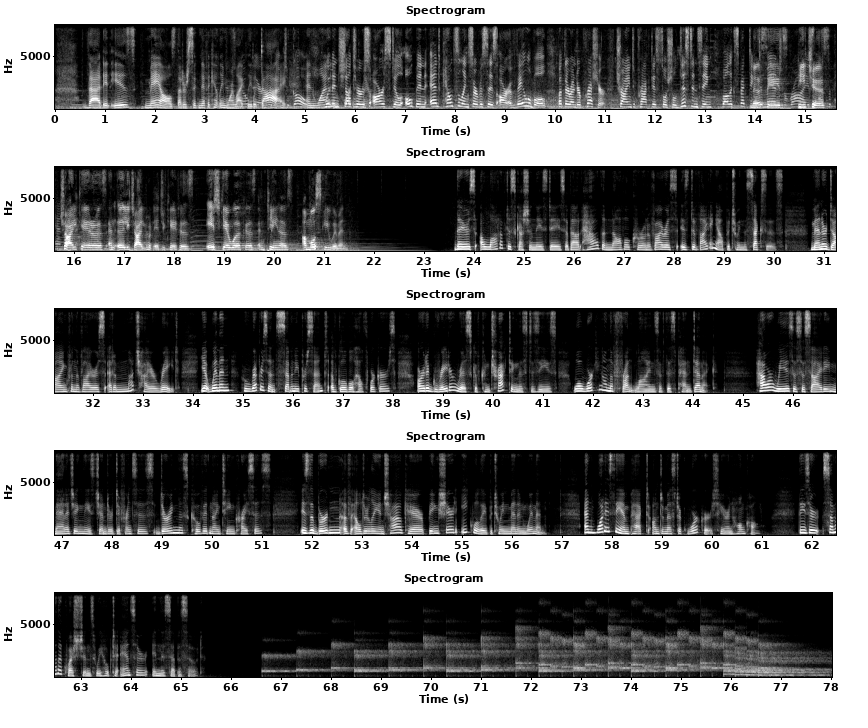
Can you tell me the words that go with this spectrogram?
that it is males that are significantly more likely to die. To go. And one women's shelters are still open and counseling services are available, but they're under pressure, trying to practice social distancing while expecting Nurse demand to rise. teachers, child carers, and early childhood educators aged care workers and cleaners are mostly women. There's a lot of discussion these days about how the novel coronavirus is dividing out between the sexes. Men are dying from the virus at a much higher rate, yet women, who represent 70% of global health workers, are at a greater risk of contracting this disease while working on the front lines of this pandemic. How are we as a society managing these gender differences during this COVID 19 crisis? Is the burden of elderly and childcare being shared equally between men and women? And what is the impact on domestic workers here in Hong Kong? These are some of the questions we hope to answer in this episode.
